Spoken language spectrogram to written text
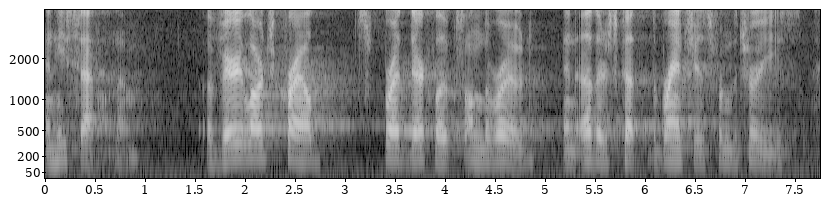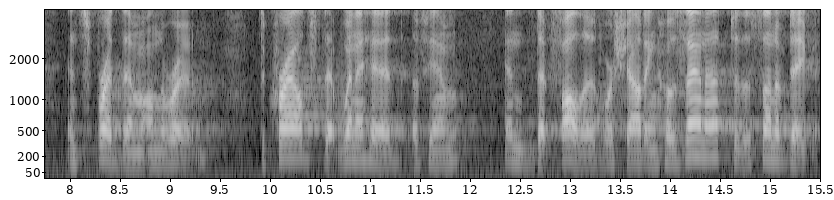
and he sat on them. A very large crowd spread their cloaks on the road, and others cut the branches from the trees and spread them on the road. The crowds that went ahead of him and that followed were shouting, Hosanna to the Son of David!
